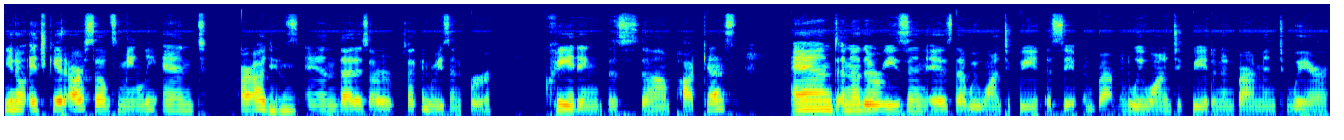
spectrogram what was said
you know, educate ourselves mainly and our audience. And that is our second reason for creating this um, podcast. And another reason is that we want to create a safe environment. We want to create an environment where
